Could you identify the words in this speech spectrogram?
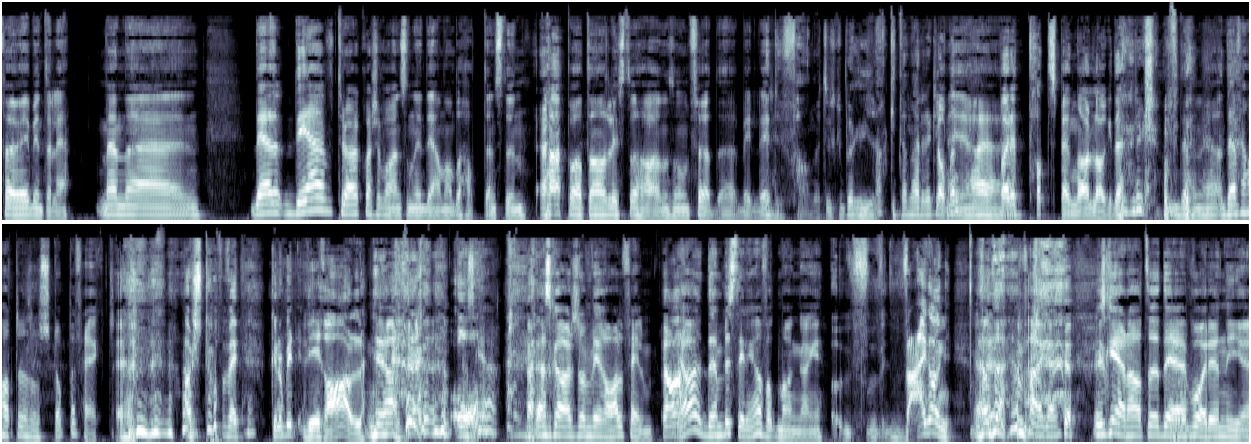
før vi begynte å le. Men eh, det, det tror jeg kanskje var en sånn idé han hadde hatt en stund, Ja. på at han hadde lyst til å ha en sånn fødebilder. Du faen, vet du, skulle bare lagd den her reklamen. Ja, ja. Bare tatt spenna og lagd den reklamen. Den, ja, det har hatt en sånn stoppeffekt. Ja, stopp, vent. Kunne blitt viral. Ja, oh. jeg skal ha en sånn viralfilm. Ja. Ja, den bestillingen har jeg fått mange ganger. hver gang. Ja, er hver gang. Vi skulle gjerne hatt det, våre nye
